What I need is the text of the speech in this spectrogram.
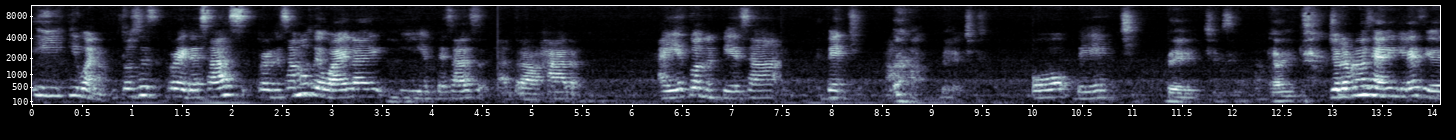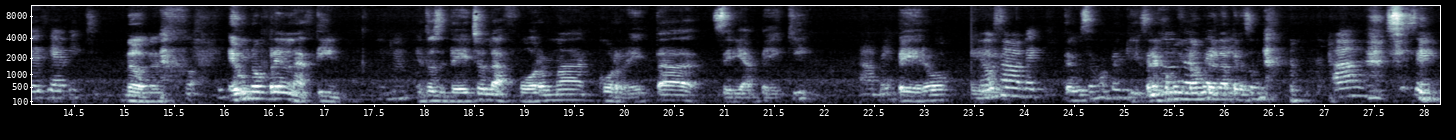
Y, y bueno, entonces regresas, regresamos de Wildlife y empezás a trabajar. Ahí es cuando empieza Bechi, ¿no? Ajá, Bechi. O Bechi. Bechi, sí. Ay, Yo lo pronunciaba en inglés y yo decía Bichi. No, no, no. Es un nombre en latín. Entonces, de hecho, la forma correcta sería Becky, Ah, pero... Me gusta más Becky. ¿Te gusta más Becky? Sí, Pero es como un nombre de la persona. Ah, sí.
